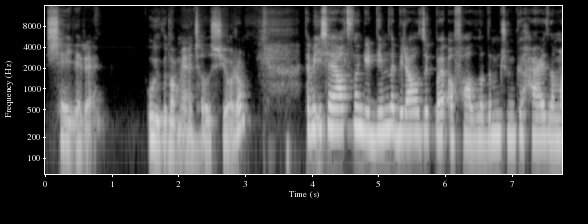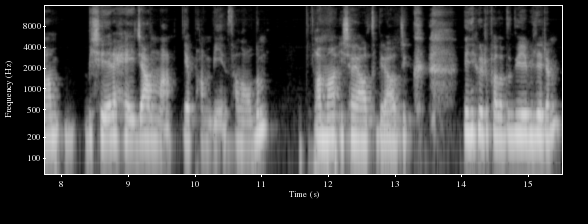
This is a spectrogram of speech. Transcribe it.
şeyleri uygulamaya çalışıyorum. Tabii iş hayatına girdiğimde birazcık böyle afalladım. Çünkü her zaman bir şeyleri heyecanla yapan bir insan oldum. Ama iş hayatı birazcık beni hırpaladı diyebilirim.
